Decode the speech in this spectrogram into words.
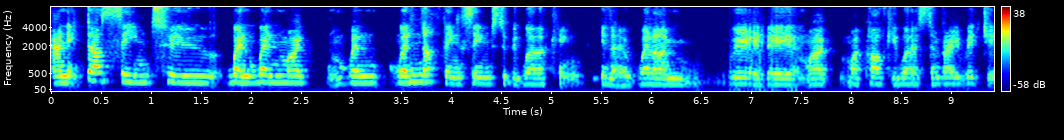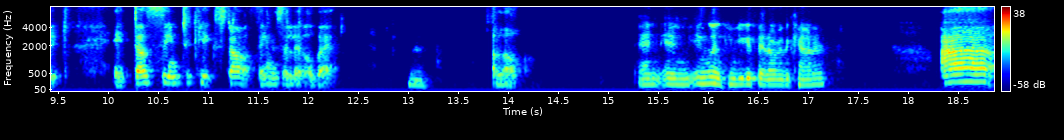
and it does seem to when when my when when nothing seems to be working you know when i'm really at my my parky worst and very rigid it does seem to kickstart things a little bit hmm a lot. And in England, can you get that over the counter? Uh,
